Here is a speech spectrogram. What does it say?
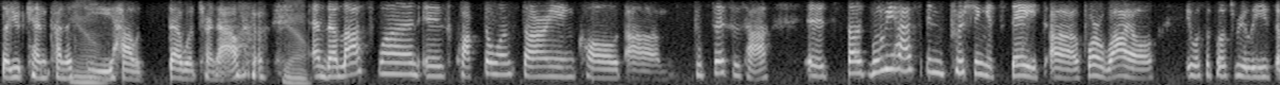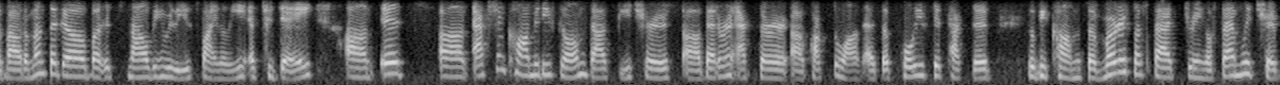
So you can kind of yeah. see how that would turn out. yeah. And the last one is Kwak Do-won starring called um, Susa. It's the movie has been pushing its date uh, for a while. It was supposed to release about a month ago, but it's now being released finally uh, today. Um, it's an action comedy film that features uh, veteran actor uh, Kwak Do-won as a police detective who becomes a murder suspect during a family trip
